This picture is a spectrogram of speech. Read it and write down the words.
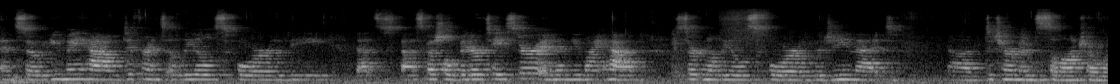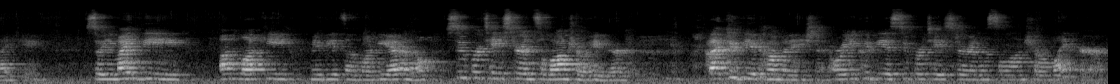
and so you may have different alleles for the that's uh, special bitter taster, and then you might have certain alleles for the gene that uh, determines cilantro liking. So you might be unlucky, maybe it's unlucky, I don't know, super taster and cilantro hater. That could be a combination, or you could be a super taster and a cilantro liker.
